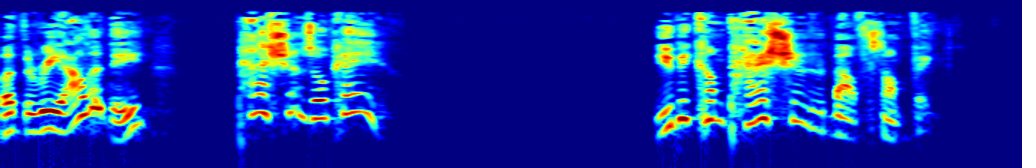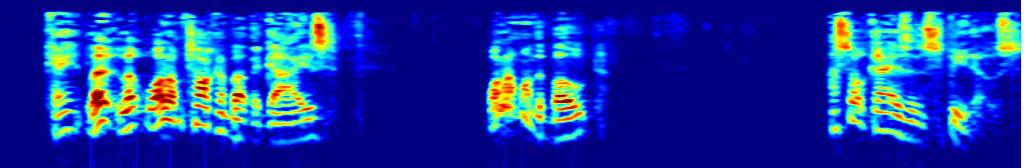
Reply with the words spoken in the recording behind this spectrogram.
But the reality, passion's okay. You become passionate about something. Okay? Let, let, while I'm talking about the guys, while I'm on the boat, I saw guys in Speedos.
